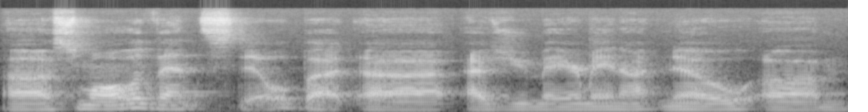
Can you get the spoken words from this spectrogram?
Uh, small events still, but uh, as you may or may not know, um,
